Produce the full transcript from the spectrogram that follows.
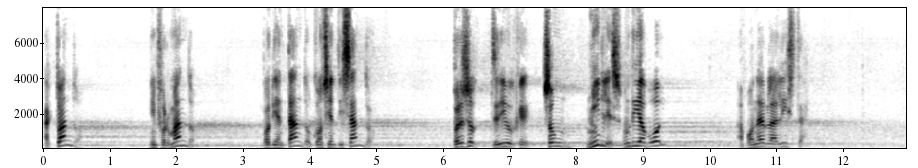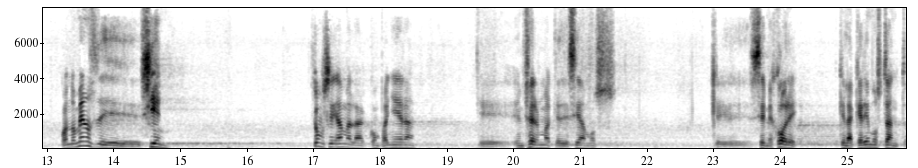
actuando, informando, orientando, concientizando. Por eso te digo que son miles. Un día voy a poner la lista, cuando menos de 100. ¿Cómo se llama la compañera eh, enferma que deseamos que se mejore, que la queremos tanto?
